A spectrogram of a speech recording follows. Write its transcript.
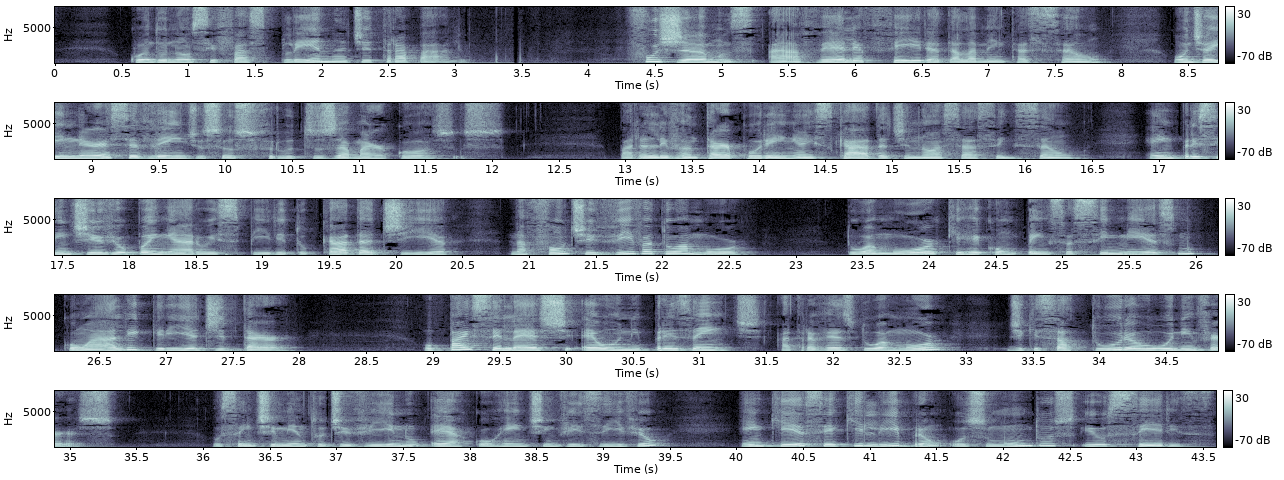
quando não se faz plena de trabalho. Fujamos à velha feira da lamentação, onde a inércia vende os seus frutos amargosos. Para levantar, porém, a escada de nossa ascensão, é imprescindível banhar o espírito cada dia na fonte viva do amor, do amor que recompensa a si mesmo com a alegria de dar. O Pai Celeste é onipresente através do amor de que satura o universo. O sentimento divino é a corrente invisível em que se equilibram os mundos e os seres.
